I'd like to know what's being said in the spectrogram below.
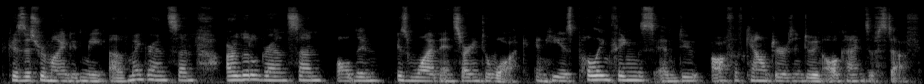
Because this reminded me of my grandson. Our little grandson, Alden, is one and starting to walk, and he is pulling things and do off of counters and doing all kinds of stuff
